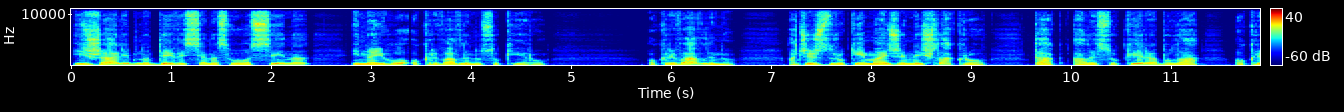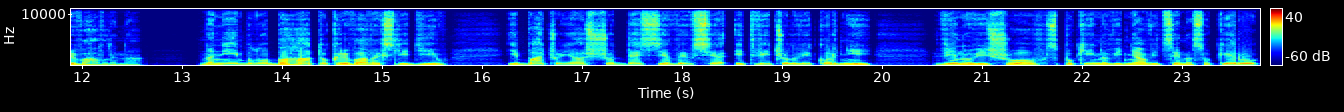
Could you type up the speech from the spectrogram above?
і жалібно дивишся на свого сина і на його окривавлену сокиру. Окривавлену? Адже ж з руки майже не йшла кров. Так, але сокира була окривавлена. На ній було багато кривавих слідів, і бачу я, що десь з'явився і твій чоловік Корній. Він увійшов, спокійно відняв від сина сокиру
